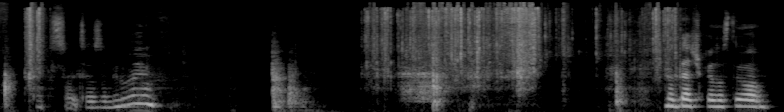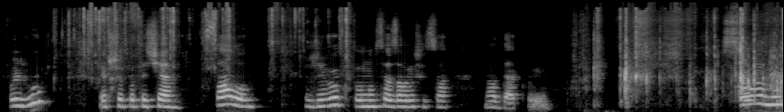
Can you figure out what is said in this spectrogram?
Так, сальце забираю. На дечку я застила фольгу. Якщо потече сало, жирок, то воно все залишиться над декою. Солимо.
